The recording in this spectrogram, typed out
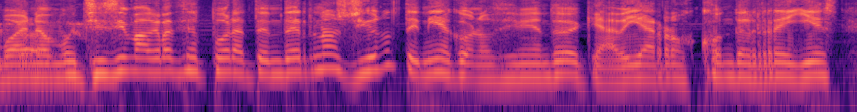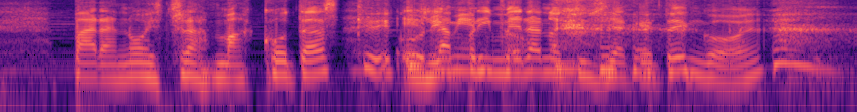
Bueno, tal? muchísimas gracias por atendernos. Yo no tenía conocimiento de que había roscón de reyes para nuestras mascotas. Es la primera noticia que tengo, ¿eh?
